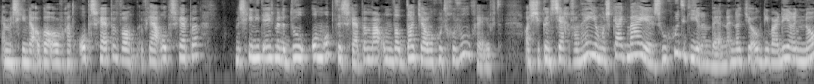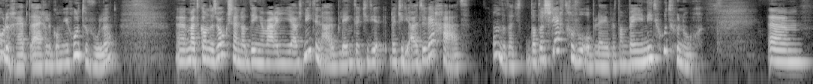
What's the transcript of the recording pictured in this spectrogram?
En misschien daar ook wel over gaat opscheppen. Van, of ja, opscheppen. Misschien niet eens met het doel om op te scheppen, maar omdat dat jou een goed gevoel geeft. Als je kunt zeggen van, hé hey jongens, kijk mij eens hoe goed ik hierin ben. En dat je ook die waardering nodig hebt eigenlijk om je goed te voelen. Uh, maar het kan dus ook zijn dat dingen waarin je juist niet in uitblinkt, dat je die, dat je die uit de weg gaat. Omdat dat, dat een slecht gevoel oplevert. Dan ben je niet goed genoeg. Um,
